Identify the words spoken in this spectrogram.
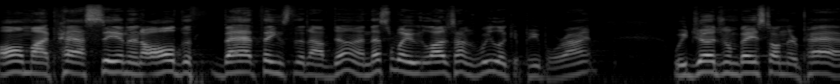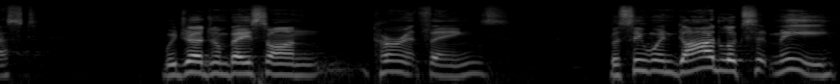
all my past sin and all the bad things that I've done. That's the way a lot of times we look at people, right? We judge them based on their past, we judge them based on current things. But see, when God looks at me,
